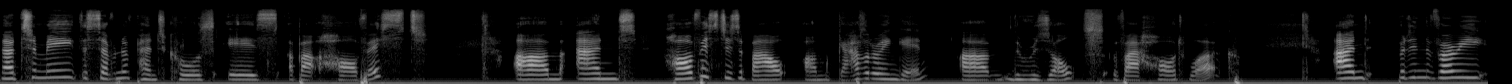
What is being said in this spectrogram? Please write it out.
Now, to me, the Seven of Pentacles is about harvest, um, and harvest is about um, gathering in um, the results of our hard work, and but in the very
